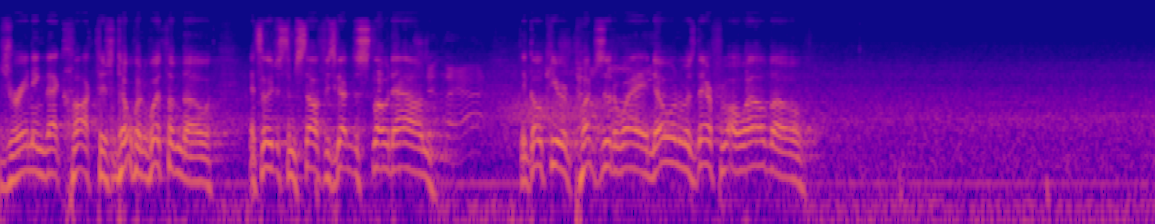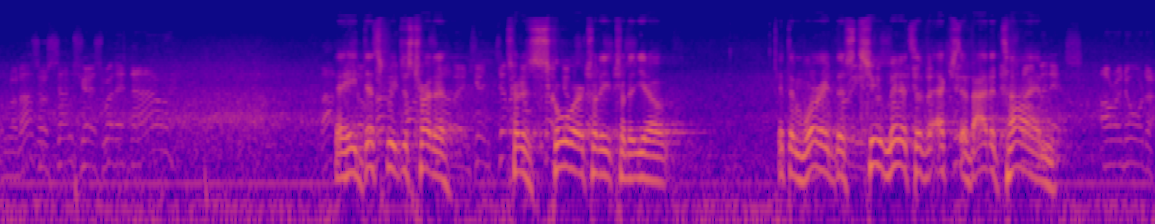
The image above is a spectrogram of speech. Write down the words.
Draining that clock. There's no one with him, though. It's only just himself. He's got to slow down. The goalkeeper punches it away. No one was there from OL, though. Renato Sanches with it now. That he desperately just try to try to score, try to try to you know get them worried. There's two minutes of ex of added time. Are in order.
